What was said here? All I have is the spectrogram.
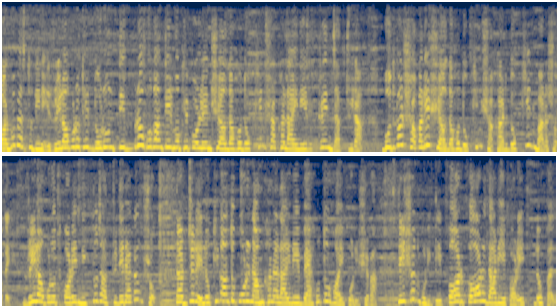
কর্মব্যস্ত দিনে রেল অবরোধের দরুন তীব্র ভোগান্তির মুখে পড়লেন শিয়ালদহ দক্ষিণ শাখা লাইনের ট্রেন যাত্রীরা। বুধবার সকালে শিয়ালদহ দক্ষিণ শাখার দক্ষিণ বারাসতে রেল অবরোধ করেন নিত্যযাত্রীদের একাংশ। তার জেরে লক্ষ্মীকান্তপুর নামখানা লাইনে ব্যাহত হয় পরিষেবা। স্টেশনগুলিতে পর পর দাঁড়িয়ে পড়ে লোকাল।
